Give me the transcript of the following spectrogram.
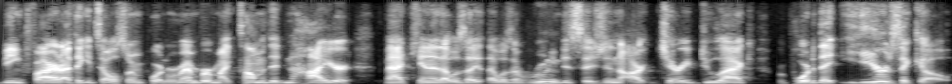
being fired. I think it's also important to remember Mike Tomlin didn't hire Matt Canada. That was a that was a Rooney decision. Our Gerry Dulac reported that years ago.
